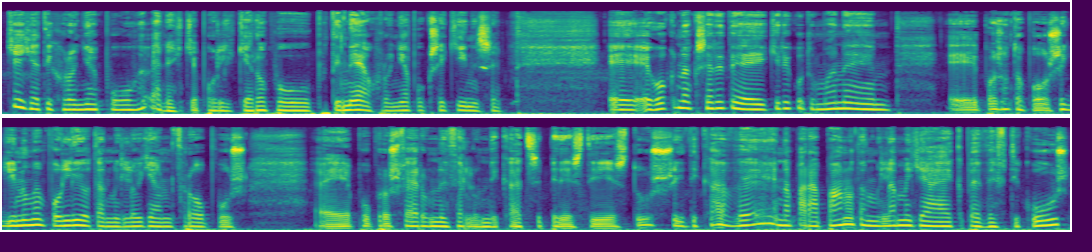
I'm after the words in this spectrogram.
και για τη χρονιά που δεν έχει και πολύ καιρό, που, τη νέα χρονιά που ξεκίνησε. Ε, εγώ να ξέρετε κύριε Κουτουμάνε, ε, πώς να το πω, συγκινούμε πολύ όταν μιλώ για ανθρώπους ε, που προσφέρουν εθελοντικά τις υπηρεσίες τους, ειδικά δε ένα παραπάνω όταν μιλάμε για εκπαιδευτικούς ε,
